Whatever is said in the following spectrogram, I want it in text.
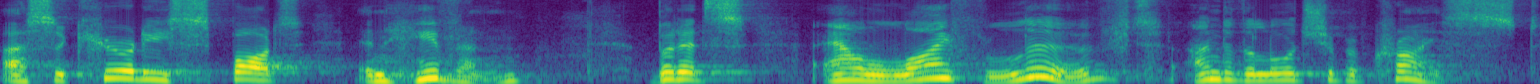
a security spot in heaven, but it's our life lived under the lordship of Christ.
